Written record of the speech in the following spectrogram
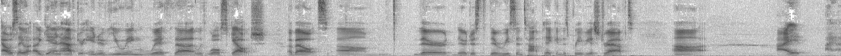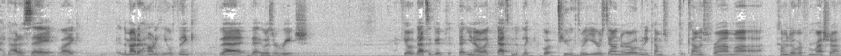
I would say again after interviewing with uh, with Will Scouch about um, their their just their recent top pick in this previous draft, uh, I, I gotta say like no matter how many people think that that it was a reach. I feel like that's a good that you know like that's gonna like go two three years down the road when he comes comes from uh, comes over from Russia.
